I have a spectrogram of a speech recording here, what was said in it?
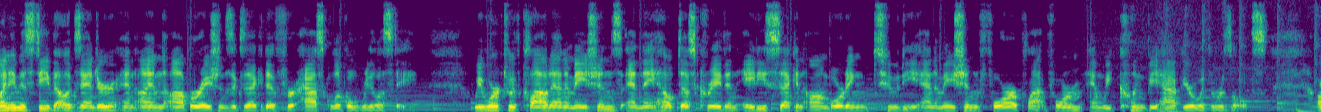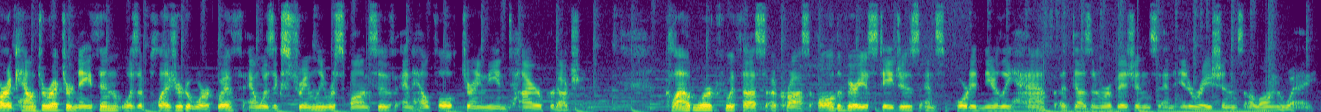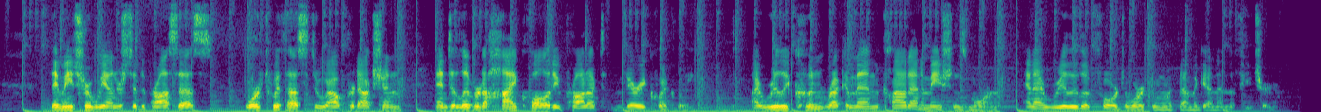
My name is Steve Alexander, and I am the operations executive for Ask Local Real Estate. We worked with Cloud Animations, and they helped us create an 80 second onboarding 2D animation for our platform, and we couldn't be happier with the results. Our account director, Nathan, was a pleasure to work with and was extremely responsive and helpful during the entire production. Cloud worked with us across all the various stages and supported nearly half a dozen revisions and iterations along the way. They made sure we understood the process, worked with us throughout production, and delivered a high quality product very quickly. I really couldn't recommend Cloud Animations more, and I really look forward to working with them again in the future.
